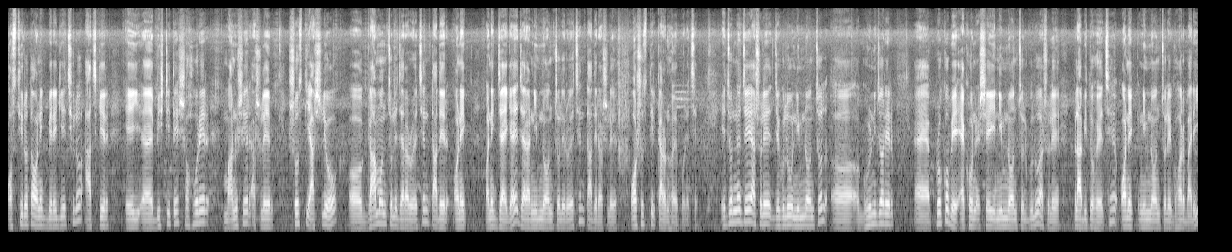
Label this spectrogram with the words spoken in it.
অস্থিরতা অনেক বেড়ে গিয়েছিল। আজকের এই বৃষ্টিতে শহরের মানুষের আসলে স্বস্তি আসলেও গ্রাম অঞ্চলে যারা রয়েছেন তাদের অনেক অনেক জায়গায় যারা নিম্ন অঞ্চলে রয়েছেন, তাদের আসলে অস্বস্তির কারণ হয়ে পড়েছে। এজন্য যে আসলে যেগুলো নিম্ন অঞ্চল ঘূর্ণিঝড়ের প্রকোপে এখন সেই নিম্ন অঞ্চলগুলো আসলে প্লাবিত হয়েছে। অনেক নিম্ন অঞ্চলে ঘর বাড়ি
